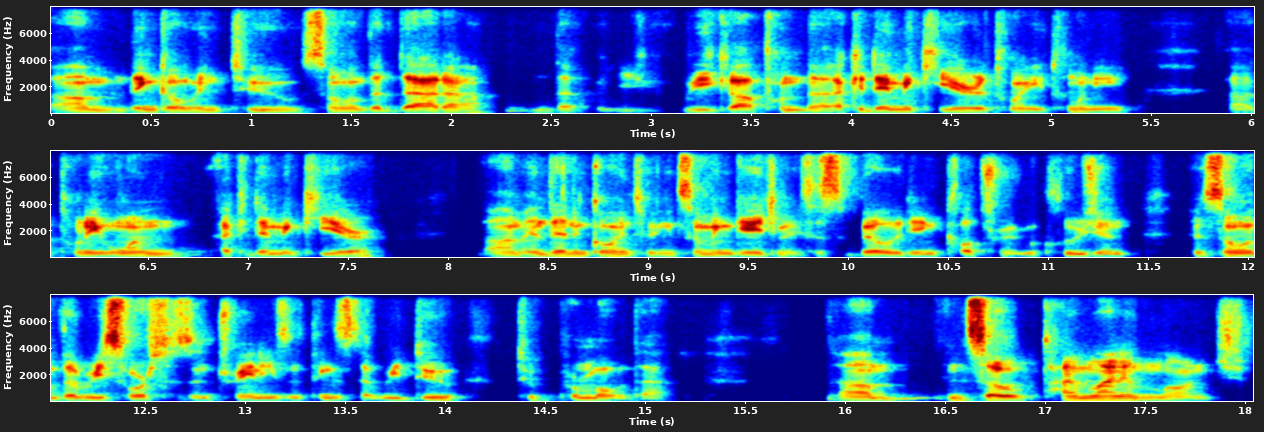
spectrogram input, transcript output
um, then go into some of the data that we got from the academic year, the 2020-21 uh, academic year um, and then go into some engagement, accessibility, and cultural inclusion, and some of the resources and trainings and things that we do to promote that. Um, and so timeline and launch.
